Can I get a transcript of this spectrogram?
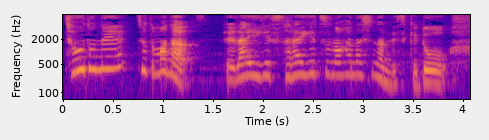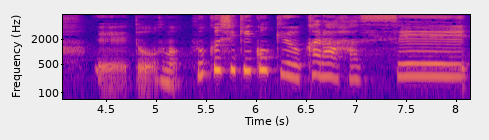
ちょうどね、ちょっとまだ来月、再来月の話なんですけど、えっ、ー、と、その腹式呼吸から発声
